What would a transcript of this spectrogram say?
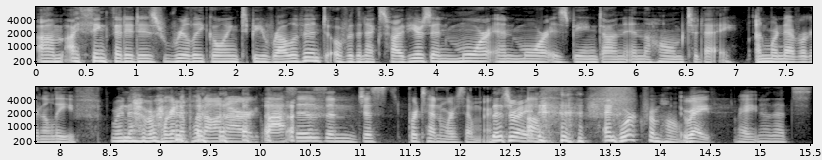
Um, I think that it is really going to be relevant over the next five years, and more and more is being done in the home today. and we're never going to leave We're never. we're going to put on our glasses and just pretend we're somewhere That's right. Oh, and work from home. right right You know, that's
